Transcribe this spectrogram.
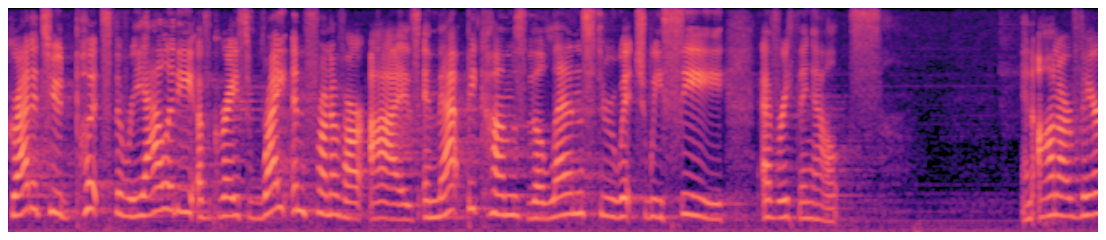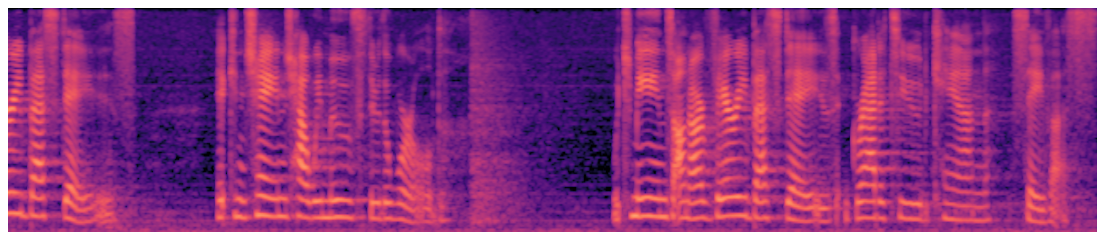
Gratitude puts the reality of grace right in front of our eyes, and that becomes the lens through which we see everything else. And on our very best days, it can change how we move through the world. Which means on our very best days, gratitude can save us.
